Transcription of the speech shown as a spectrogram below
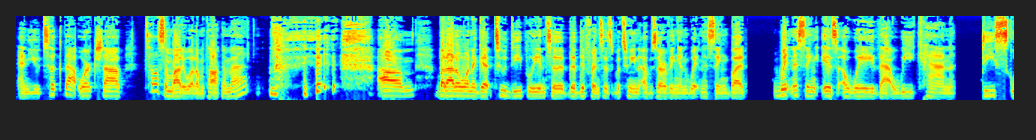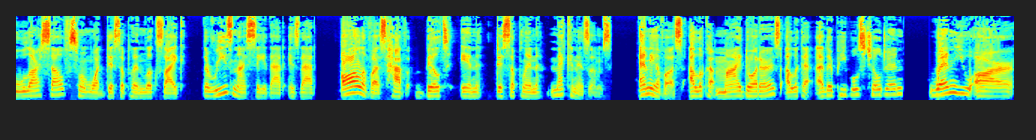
and you took that workshop, tell somebody what I'm talking about. um, but I don't want to get too deeply into the differences between observing and witnessing, but witnessing is a way that we can deschool ourselves from what discipline looks like. The reason I say that is that all of us have built in discipline mechanisms. Any of us. I look at my daughters. I look at other people's children when you are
